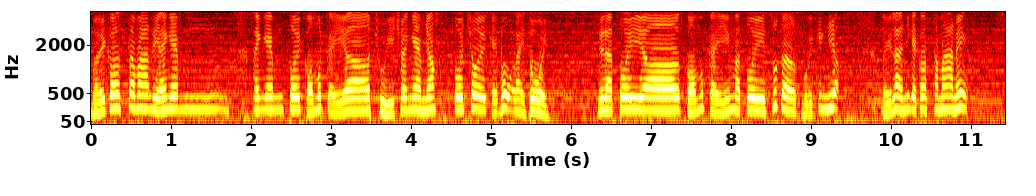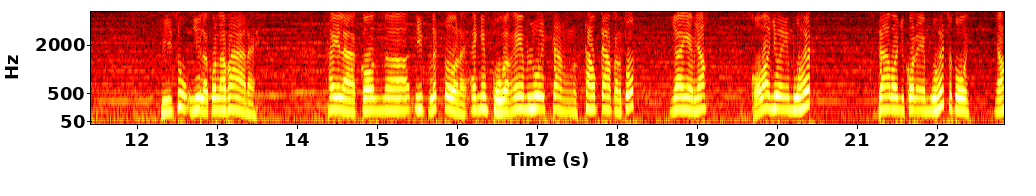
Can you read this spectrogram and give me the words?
Mấy con Saman thì anh em Anh em tôi có một cái uh, chú ý cho anh em nhá. Tôi chơi cái bộ này rồi nên là tôi uh, có một cái mà tôi rút ra một cái kinh nghiệm. Đấy là những cái con Saman ấy. Ví dụ như là con Lava này Hay là con uh, Deflector này. Anh em cố gắng em nuôi càng sao cao càng tốt. Nha anh em nhá. Có bao nhiêu anh em mua hết? Ra bao nhiêu con em mua hết cho tôi nhá.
